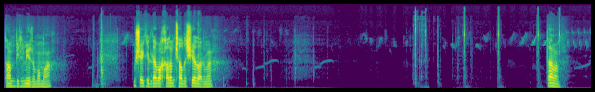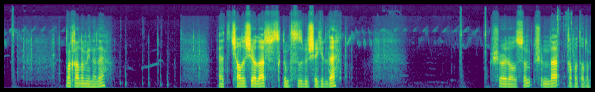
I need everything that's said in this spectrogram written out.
Tam bilmiyorum ama. Bu şekilde bakalım çalışıyorlar mı? Tamam. Bakalım yine de. Evet çalışıyorlar sıkıntısız bir şekilde. Şöyle olsun. Şunu da kapatalım.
